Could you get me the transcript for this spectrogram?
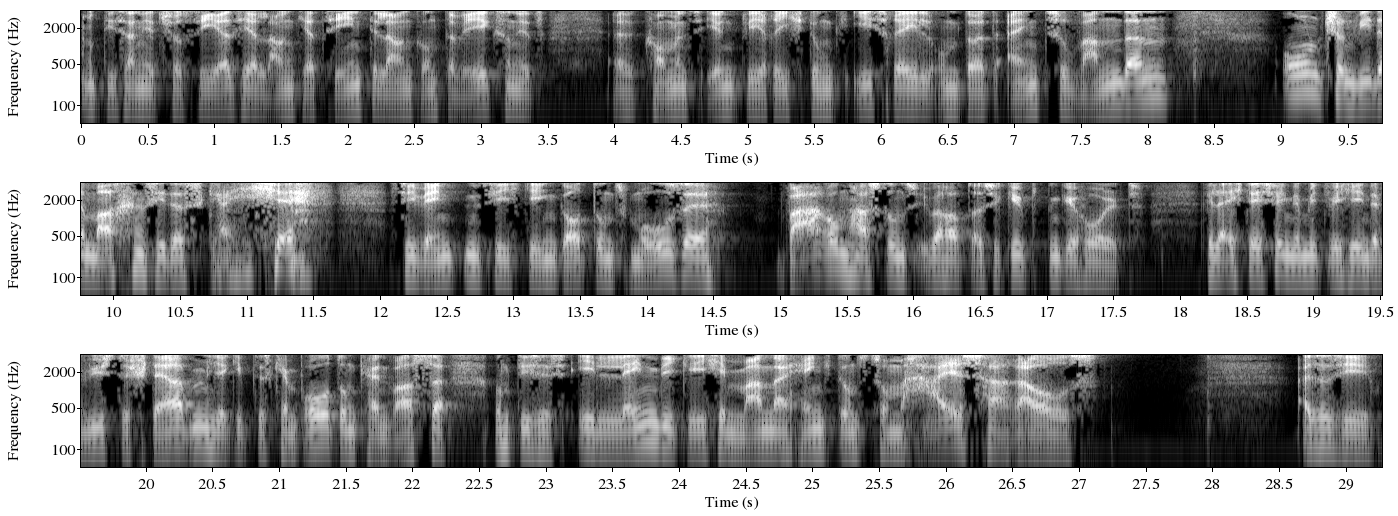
Und die sind jetzt schon sehr, sehr lang, jahrzehntelang unterwegs und jetzt äh, kommen sie irgendwie Richtung Israel, um dort einzuwandern. Und schon wieder machen sie das Gleiche. Sie wenden sich gegen Gott und Mose Warum hast du uns überhaupt aus Ägypten geholt? Vielleicht deswegen, damit wir hier in der Wüste sterben. Hier gibt es kein Brot und kein Wasser. Und dieses elendigliche Manna hängt uns zum Hals heraus. Also sie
